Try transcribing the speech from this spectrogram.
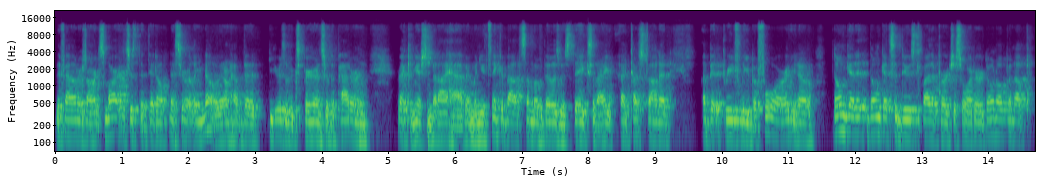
the founders aren't smart. It's just that they don't necessarily know. They don't have the years of experience or the pattern recognition that I have. And when you think about some of those mistakes, and I, I touched on it a bit briefly before, you know, don't get it, don't get seduced by the purchase order. Don't open up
